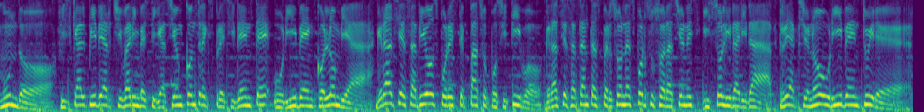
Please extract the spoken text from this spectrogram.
Mundo. Fiscal pide archivar investigación contra expresidente Uribe en Colombia. Gracias a Dios por este paso positivo. Gracias a tantas personas por sus oraciones y solidaridad. Reaccionó Uribe en Twitter.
